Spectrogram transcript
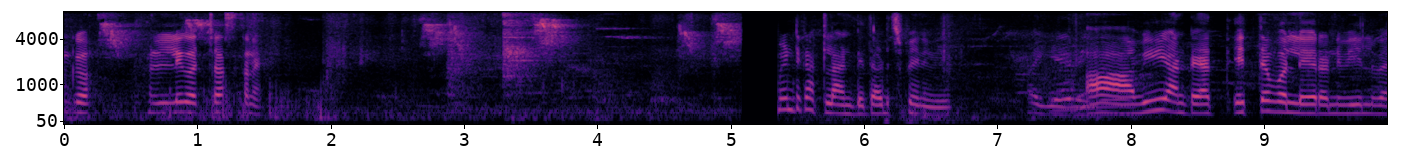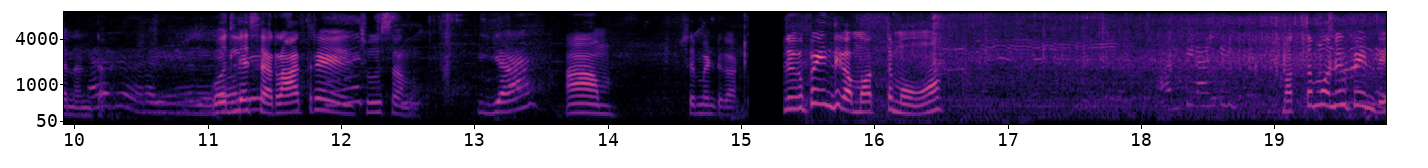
ఇంకా మళ్ళీ వచ్చేస్తున్నాయి. ఇంటికి అట్లాంటి తడిచిపోయినవి. అవి అంటే ఎత్- ఎత్తేవాళ్ళు లేరని వీలువేనంట వదిలేసారు రాత్రే చూసాము ఆ, సిమెంట్ కట్ట మునిగిపోయిందిగా మొత్తము. మొత్తం మునిగిపోయింది.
